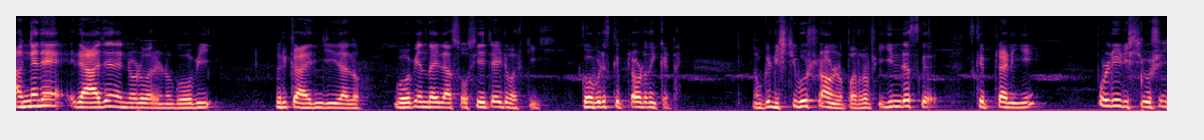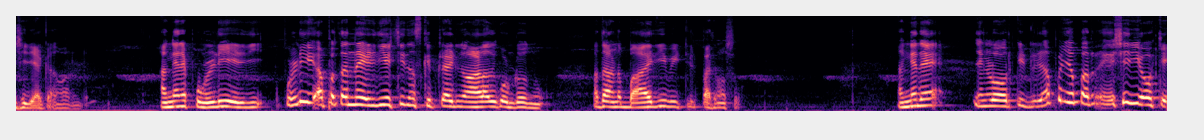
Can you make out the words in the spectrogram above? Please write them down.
അങ്ങനെ രാജൻ എന്നോട് പറയുന്നു ഗോപി ഒരു കാര്യം ചെയ്താലോ? ഗോപി എന്തായാലും അസോസിയേറ്റ് ആയിട്ട് വർക്ക് ചെയ്യും. ഗോപിയുടെ സ്ക്രിപ്റ്റ് അവിടെ നിൽക്കട്ടെ. നമുക്ക് ഡിസ്ട്രിബ്യൂഷൻ ആണല്ലോ. ഇപ്പോൾ റഫീഖിന്റെ സ്ക്രിപ്റ്റ് ആണെങ്കിൽ പുള്ളി ഡിസ്ട്രിബ്യൂഷൻ ശരിയാക്കാന്ന് പറഞ്ഞിട്ട്. അങ്ങനെ പുള്ളി എഴുതി പുള്ളി അപ്പോൾ തന്നെ എഴുതി വെച്ചിരുന്ന സ്ക്രിപ്റ്റ് സ്ക്രിപ്റ്റായിരുന്നു ആളത് കൊണ്ടുവന്നു. അതാണ് ഭാര്യ വീട്ടിൽ പരമസുഖം. അങ്ങനെ ഞങ്ങൾ ഓർക്കിയിട്ടില്ല അപ്പോൾ ഞാൻ പറഞ്ഞു ശരി ഓക്കെ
